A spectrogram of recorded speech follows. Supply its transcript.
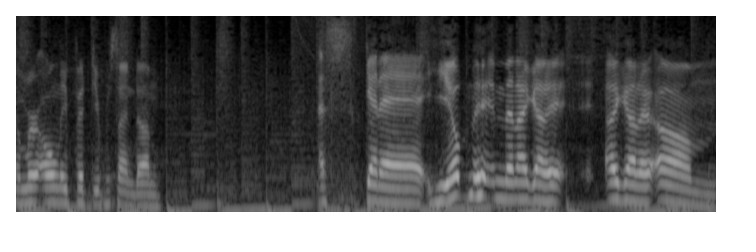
And we're only 50% done. Let's get it. Yep, and then I got it. I got it. Um,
